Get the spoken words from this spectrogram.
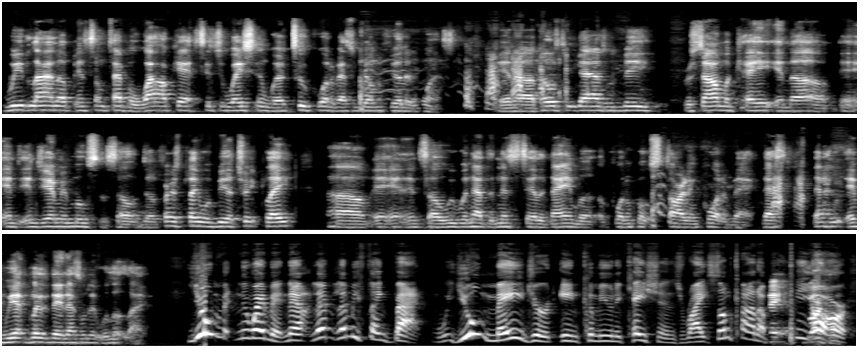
we'd line up in some type of wildcat situation where two quarterbacks would be on the field at once. And uh, those two guys would be Rasean McKay and, uh, and, and Jeremy Moussa. So the first play would be a trick play. Um, and, and, so we wouldn't have to necessarily name a, a quote unquote starting quarterback. That's, that's if we had play today, that's what it would look like. You wait a minute. Now let, let me think back. You majored in communications, right? Some kind of hey, PR marketing.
